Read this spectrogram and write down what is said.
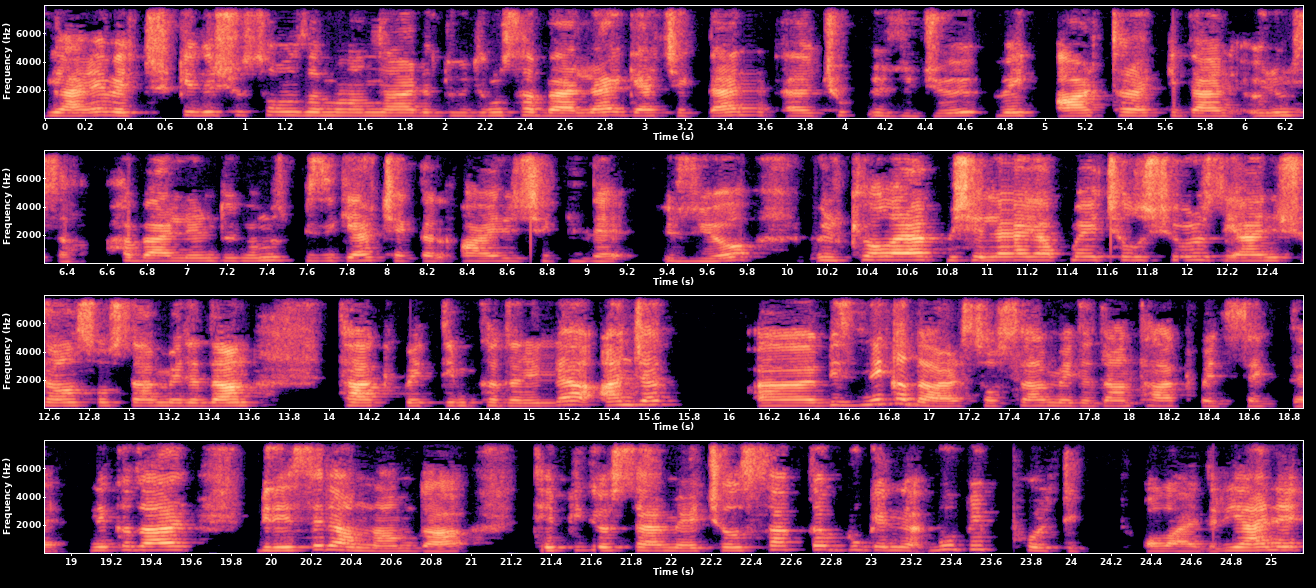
yani evet Türkiye'de şu son zamanlarda duyduğumuz haberler gerçekten e, çok üzücü ve artarak giden ölüm haberlerini duymamız bizi gerçekten ayrı şekilde üzüyor. Ülke olarak bir şeyler yapmaya çalışıyoruz. Yani şu an sosyal medyadan takip ettiğim kadarıyla ancak biz ne kadar sosyal medyadan takip etsek de, ne kadar bireysel anlamda tepki göstermeye çalışsak da bu genel, bu bir politik olaydır. Yani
